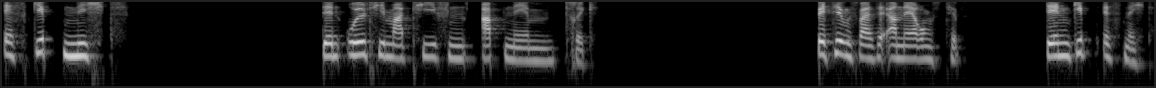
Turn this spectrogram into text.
Es gibt nicht den ultimativen Abnehmen-Trick. Beziehungsweise Ernährungstipp. Den gibt es nicht.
